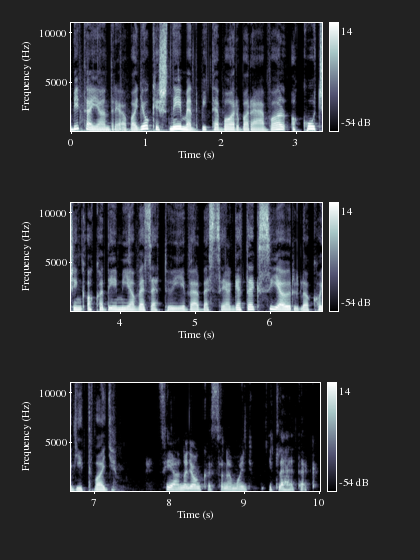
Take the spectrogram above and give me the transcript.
Bitai Andrea vagyok, és német Bite Barbarával, a Coaching Akadémia vezetőjével beszélgetek. Szia, örülök, hogy itt vagy. Szia, nagyon köszönöm, hogy itt lehetek.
